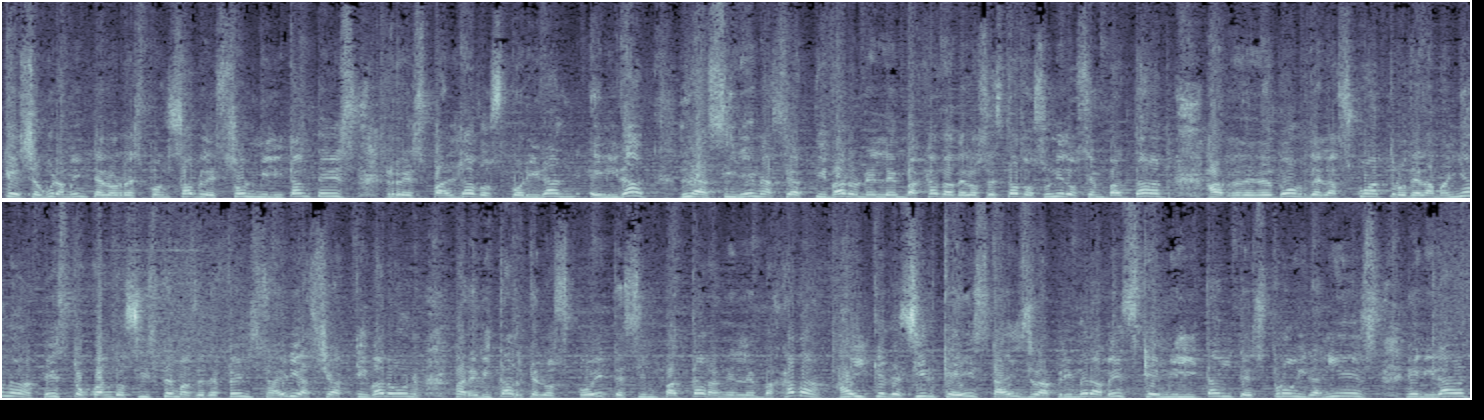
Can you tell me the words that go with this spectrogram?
que seguramente los responsables son militantes respaldados por Irán en Irak. Las sirenas se activaron en la embajada de los Estados Unidos en Bagdad alrededor de las 4 de la mañana. Esto cuando sistemas de defensa aérea se activaron para evitar que los cohetes impactaran en la embajada. Hay que decir que esta es la primera vez que militantes pro-iraníes en Irak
